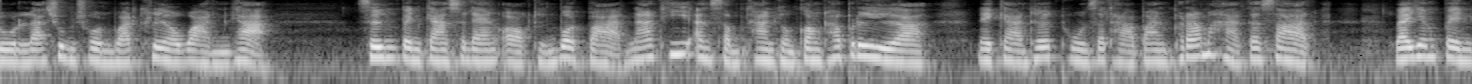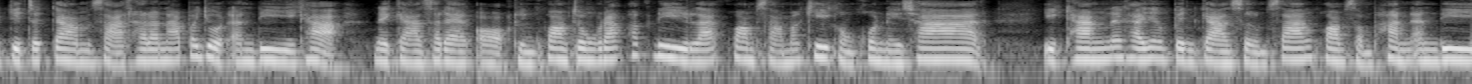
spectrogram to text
รุณและชุมชนวัดเครือวันค่ะ ซึ่งเป็นการแสดงออกถึงบทบาทหน้าที่อันสำคัญของกองทัพเรือ ในการเทิดทูนสถาบันพระมหากษัตริย์ และยังเป็นกิจกรรมสาธารณประโยชน์อันดีค่ะ ในการแสดงออกถึงความจงรักภักดี และความสามัคคีของคนในชาติ อีกทั้งนะคะยังเป็นการเสริมสร้างความสัมพันธ์อันดี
